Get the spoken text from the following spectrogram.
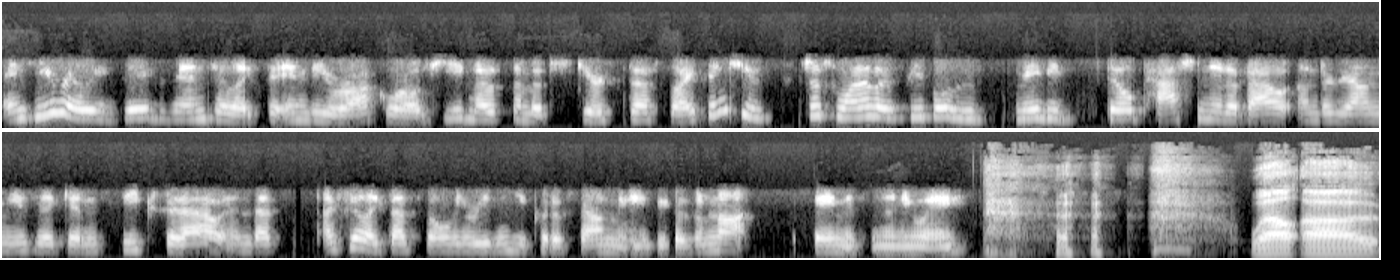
and he really digs into like the indie rock world. He knows some obscure stuff, so I think he's just one of those people who maybe still passionate about underground music and seeks it out. And that's, I feel like that's the only reason he could have found me because I'm not famous in any way. Well, uh,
